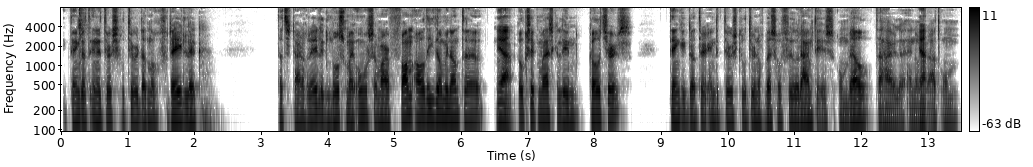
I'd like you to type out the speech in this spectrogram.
Ik denk dat in de Turkse cultuur dat nog redelijk, dat ze daar nog redelijk los mee om, zeg maar, van al die dominante ja. toxic masculine cultures, denk ik dat er in de Turkse cultuur nog best wel veel ruimte is om wel te huilen. En inderdaad om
